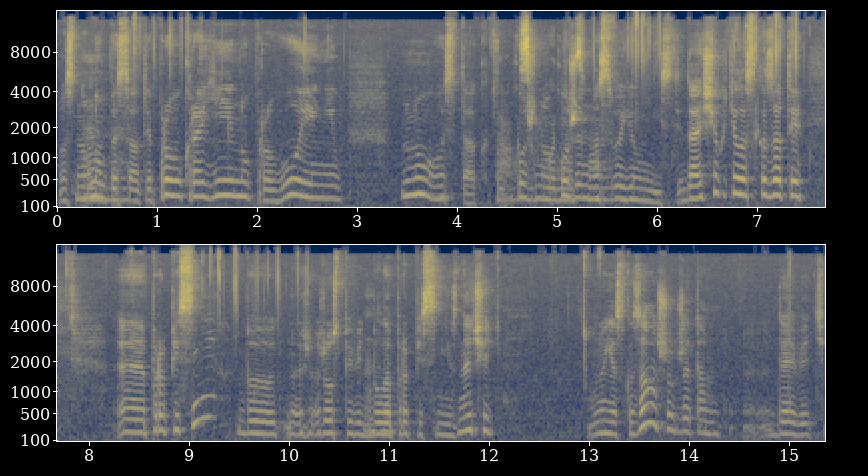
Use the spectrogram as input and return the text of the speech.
в основному писати про Україну, про воїнів. Ну, ось так. Так, Кожен, кожен на своєму місці. Да, ще хотіла сказати е, про пісні, бо розповідь була про пісні. Значить, ну я сказала, що вже там е, дев'ять,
